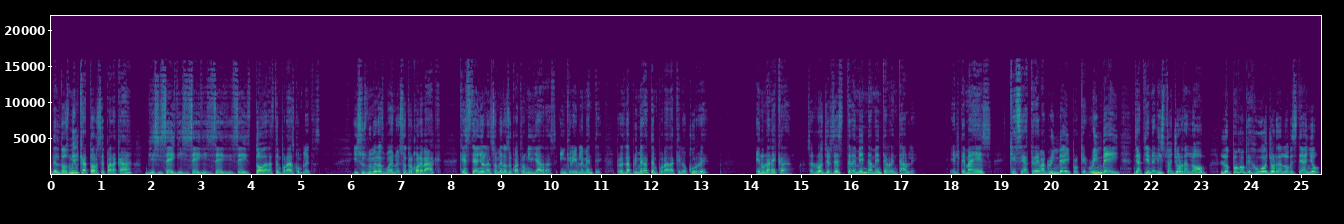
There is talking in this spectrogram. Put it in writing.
Del 2014 para acá, 16, 16, 16, 16, todas las temporadas completas. Y sus números, bueno, es otro coreback que este año lanzó menos de 4.000 yardas, increíblemente. Pero es la primera temporada que le ocurre en una década. O sea, Rodgers es tremendamente rentable. El tema es que se atreva Green Bay, porque Green Bay ya tiene listo a Jordan Love. Lo poco que jugó Jordan Love este año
